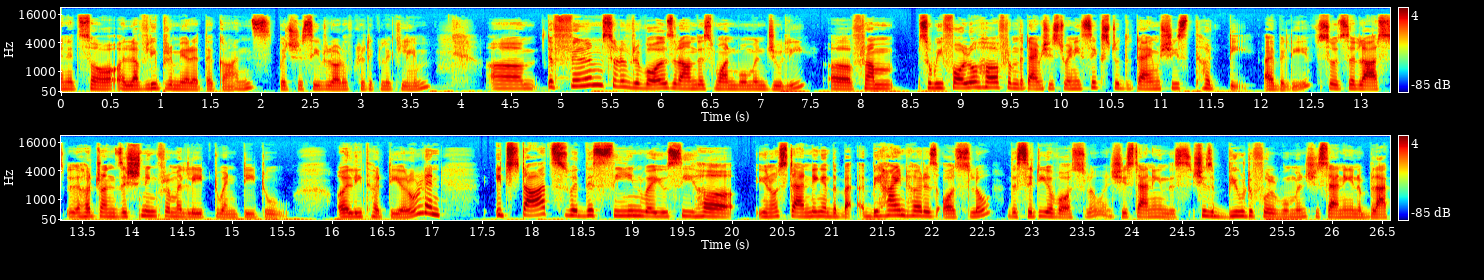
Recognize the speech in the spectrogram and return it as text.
and it saw a lovely premiere at the Cannes, which received a lot of critical acclaim. Um, the film sort of revolves around this one woman, Julie. Uh, from so we follow her from the time she's 26 to the time she's 30, I believe. So it's the last her transitioning from a late 20 to early 30 year old, and it starts with this scene where you see her you know standing in the ba- behind her is oslo the city of oslo. And she's standing in this she's a beautiful woman. She's standing in a black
